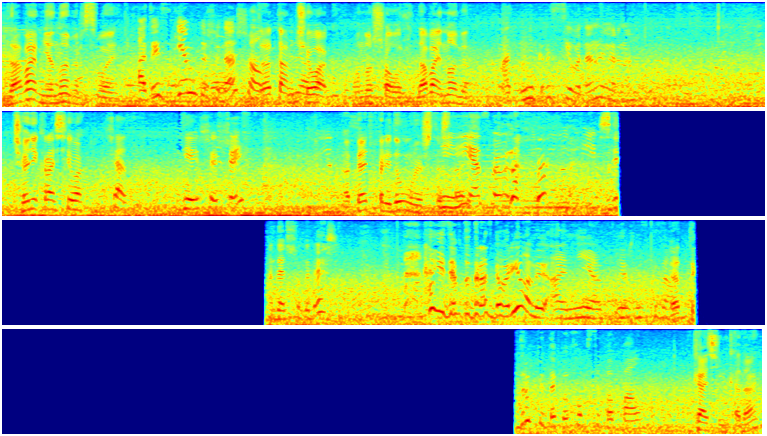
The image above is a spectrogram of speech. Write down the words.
Давай мне номер свой. А ты с кем-то же, да, шел? Да там чувак, он ушел уже. Давай номер. А, некрасиво, да, наверное? Че некрасиво? Сейчас. 966? Опять придумаешь ты что? не, я вспоминаю. А дальше угадаешь? Я тебе в тот раз говорила, но... А, нет, я же не сказала. Это Вдруг ты такой хопс и попал. Катенька, да?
